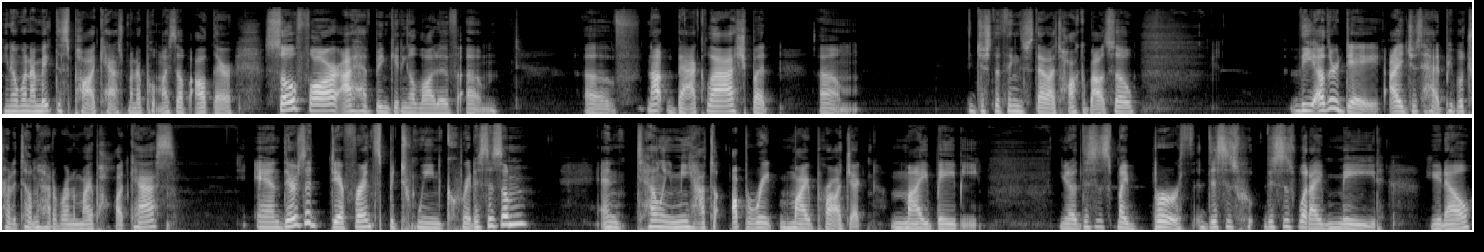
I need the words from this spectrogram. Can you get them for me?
you know, when I make this podcast, when I put myself out there, so far I have been getting a lot of um, of not backlash, but um, just the things that I talk about. So the other day, I just had people try to tell me how to run my podcast and there's a difference between criticism and telling me how to operate my project, my baby. You know, this is my birth. This is this is what I made, you know?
